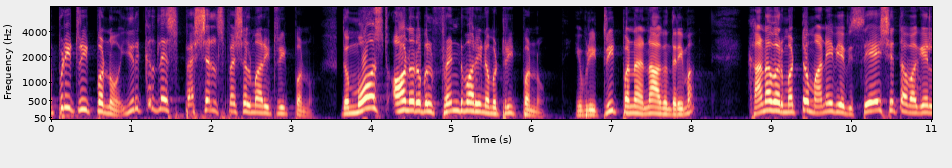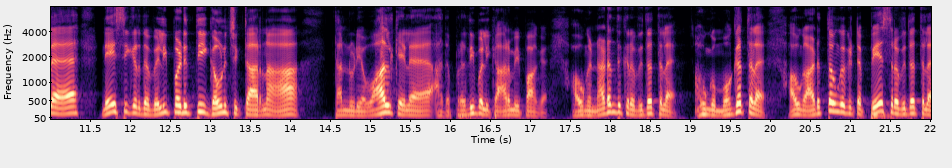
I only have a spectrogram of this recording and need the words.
எப்படி ட்ரீட் பண்ணோம்? இருக்கிறதுலே ஸ்பெஷல் ஸ்பெஷல் மாதிரி ட்ரீட் பண்ணோம். த மோஸ்ட் ஆனரபிள் ஃப்ரெண்ட் மாதிரி நம்ம ட்ரீட் பண்ணோம். இப்படி ட்ரீட் பண்ணால் என்ன ஆகும் தெரியுமா? கணவர் மட்டும் மனைவியை விசேஷத்த வகையில் நேசிக்கிறத வெளிப்படுத்தி கவனிச்சுக்கிட்டாருன்னா தன்னுடைய வாழ்க்கையில் அதை பிரதிபலிக்க ஆரம்பிப்பாங்க. அவங்க நடந்துக்கிற விதத்தில் அவங்க முகத்தில் அவங்க அடுத்தவங்க கிட்ட பேசுகிற விதத்தில்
